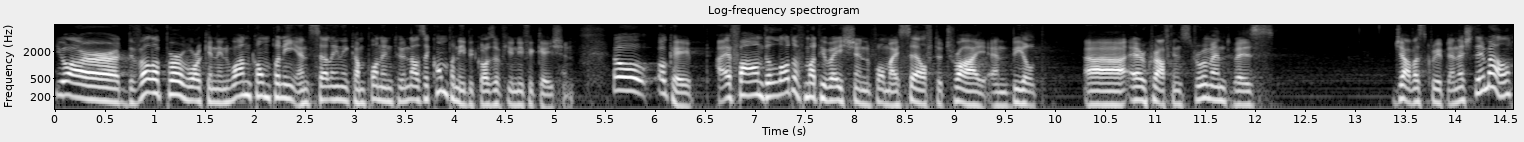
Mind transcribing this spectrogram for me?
you are a developer working in one company and selling a component to another company because of unification. Oh, okay, I found a lot of motivation for myself to try and build uh, aircraft instrument with JavaScript and HTML,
